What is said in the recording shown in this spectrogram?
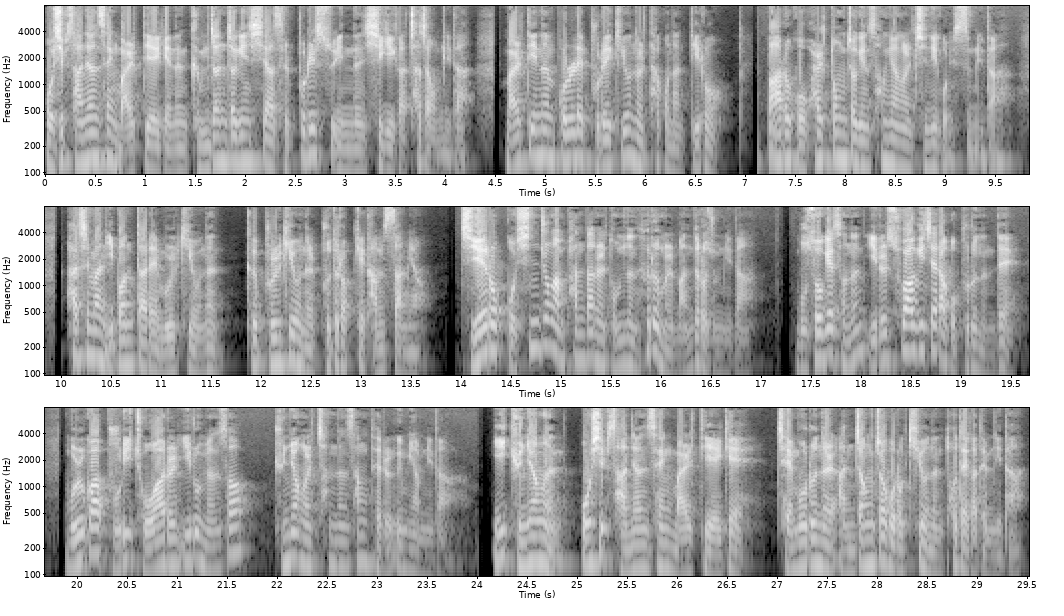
54년생 말띠에게는 금전적인 씨앗을 뿌릴 수 있는 시기가 찾아옵니다. 말띠는 본래 불의 기운을 타고난 띠로 빠르고 활동적인 성향을 지니고 있습니다. 하지만 이번 달의 물 기운은 그 불기운을 부드럽게 감싸며 지혜롭고 신중한 판단을 돕는 흐름을 만들어줍니다. 무속에서는 이를 수화기제라고 부르는데 물과 불이 조화를 이루면서 균형을 찾는 상태를 의미합니다. 이 균형은 54년생 말띠에게 재물운을 안정적으로 키우는 토대가 됩니다.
